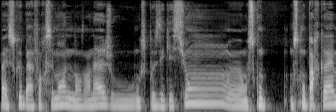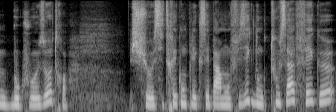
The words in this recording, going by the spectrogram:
parce que bah forcément on est dans un âge où on se pose des questions, euh, on, se on se compare quand même beaucoup aux autres. Je suis aussi très complexée par mon physique, donc tout ça fait que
